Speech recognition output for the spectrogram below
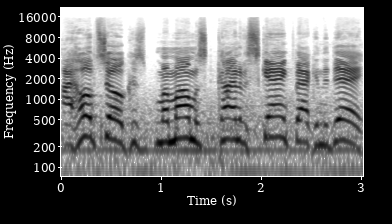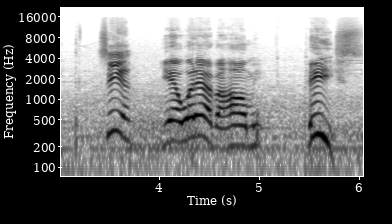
I, hope so, because my mom was kind of a skank back in the day. See ya. Yeah, whatever, homie. Peace.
